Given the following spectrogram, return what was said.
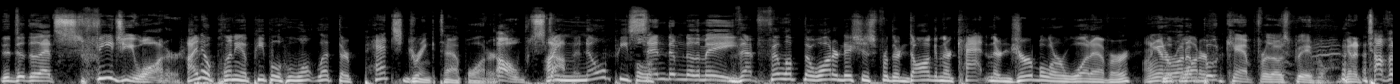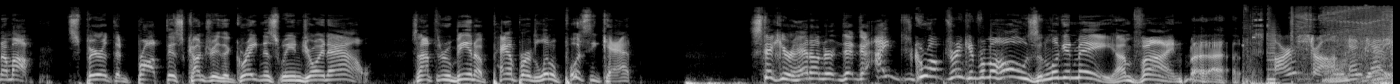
that Fiji water. I know plenty of people who won't let their pets drink tap water. Oh, stop! I it. know people send them to the me that fill up the water dishes for their dog and their cat and their gerbil or whatever. I'm going to run a boot camp for those people. I'm going to toughen them up. Spirit that brought this country the greatness we enjoy now. It's not through being a pampered little pussy cat. Stick your head under. I grew up drinking from a hose, and look at me. I'm fine. Armstrong and Getty.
